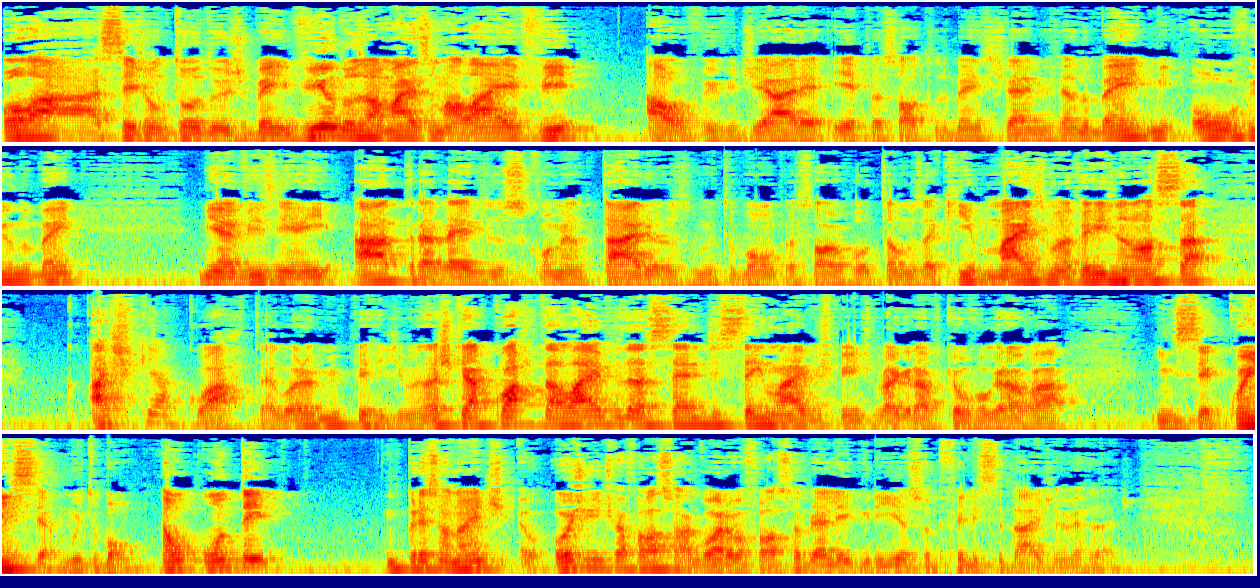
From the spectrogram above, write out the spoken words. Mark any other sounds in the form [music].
Olá, sejam todos bem-vindos a mais uma live ao vivo diária. E aí, pessoal, tudo bem? Se estiverem me vendo bem, me ouvindo bem, me avisem aí através dos comentários. Muito bom, pessoal. Voltamos aqui mais uma vez na nossa. Acho que é a quarta, agora eu me perdi, mas acho que é a quarta live da série de 100 lives que a gente vai gravar, que eu vou gravar em sequência. Muito bom. Então, ontem, impressionante. Hoje a gente vai falar só, agora eu vou falar sobre alegria, sobre felicidade, na verdade.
